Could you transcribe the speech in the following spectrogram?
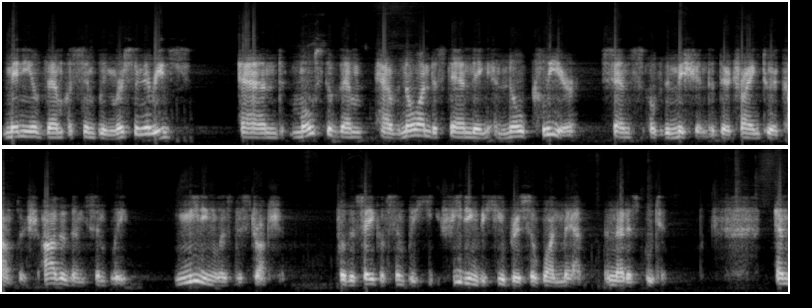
Many of them are simply mercenaries, and most of them have no understanding and no clear sense of the mission that they're trying to accomplish, other than simply meaningless destruction for the sake of simply feeding the hubris of one man, and that is Putin. And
